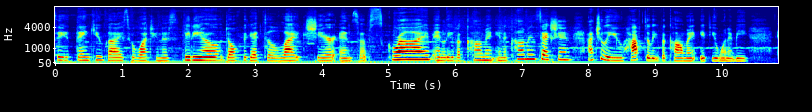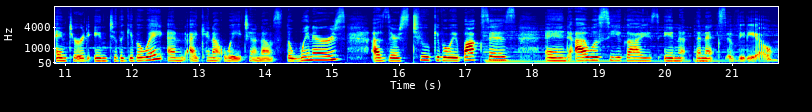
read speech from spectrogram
Say thank you guys for watching this video. Don't forget to like, share, and subscribe and leave a comment in the comment section. Actually, you have to leave a comment if you want to be entered into the giveaway and I cannot wait to announce the winners as there's two giveaway boxes and I will see you guys in the next video.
